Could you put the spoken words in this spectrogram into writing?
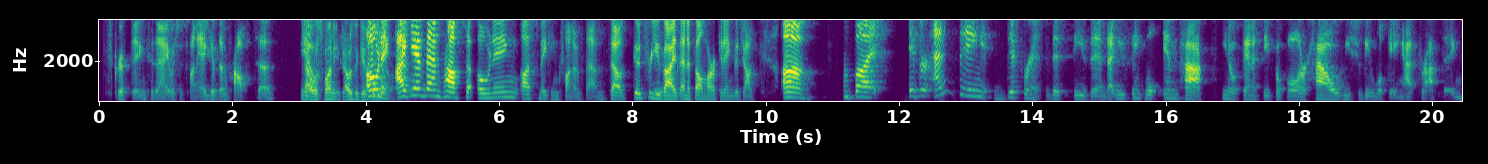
scripting today, which is funny. I give them props to that know, was funny. That was a good owning. Video. I give them props to owning us making fun of them. So good for you yeah. guys, NFL marketing. Good job. Um, but is there anything different this season that you think will impact, you know, fantasy football or how we should be looking at drafting?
